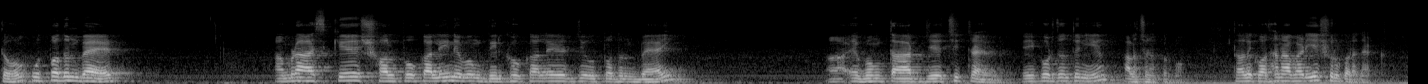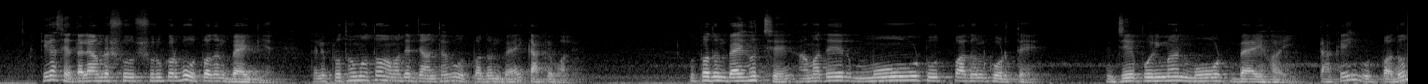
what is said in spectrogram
তো, উৎপাদন ব্যয়ের আমরা আজকে স্বল্পকালীন এবং দীর্ঘকালের যে উৎপাদন ব্যয় এবং তার যে চিত্রায়ন, এই পর্যন্ত নিয়ে আলোচনা করব। তাহলে কথা না বাড়িয়ে শুরু করা যাক। ঠিক আছে? তাহলে আমরা শুরু করব উৎপাদন ব্যয় দিয়ে। তাহলে প্রথমত আমাদের জানতে হবে উৎপাদন ব্যয় কাকে বলে। উৎপাদন ব্যয় হচ্ছে আমাদের মোট উৎপাদন করতে যে পরিমাণ মোট ব্যয় হয়, তাকেই উৎপাদন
